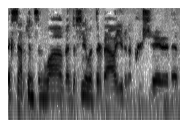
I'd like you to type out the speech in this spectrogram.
acceptance and love and to feel that they're valued and appreciated and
